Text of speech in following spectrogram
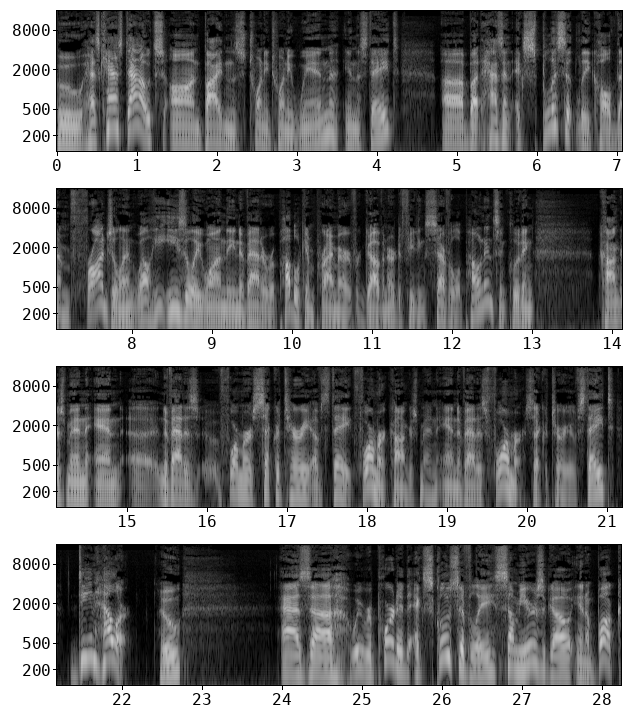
who has cast doubts on Biden's 2020 win in the state. Uh, but hasn't explicitly called them fraudulent. Well, he easily won the Nevada Republican primary for governor, defeating several opponents, including Congressman and uh, Nevada's former Secretary of State, former Congressman and Nevada's former Secretary of State, Dean Heller, who as uh, we reported exclusively some years ago in a book,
